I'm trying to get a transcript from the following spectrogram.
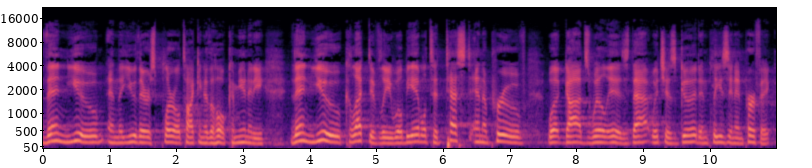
then you, and the you there is plural, talking to the whole community, then you collectively will be able to test and approve what God's will is, that which is good and pleasing and perfect.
